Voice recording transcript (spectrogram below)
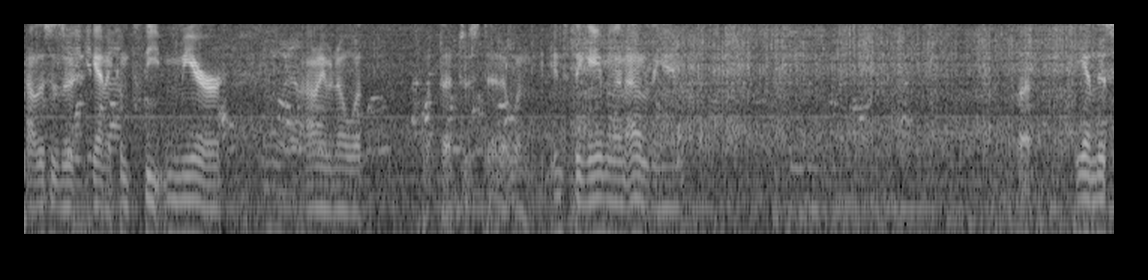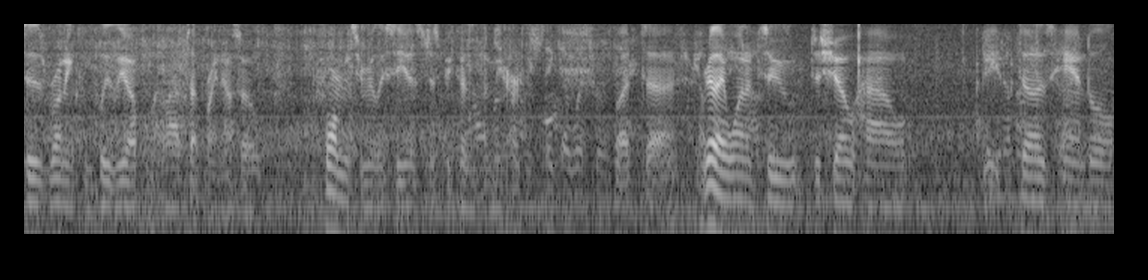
Now this is a, again a complete mirror. I don't even know what what that just did. It went into the game and then out of the game. But again, this is running completely off my laptop right now, so the performance you really see is just because of the mirror. But uh, really, I wanted to to show how it does handle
